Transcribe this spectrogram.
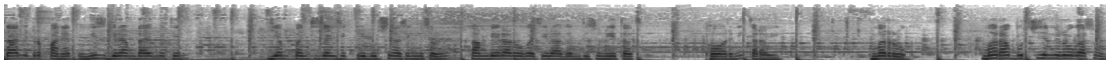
दहा लिटर पाण्यात वीस ग्रॅम डायमेथिन एम पंचेचाळीस एक बुरशीनाशक मिसळून तांबेरा रोगाची लागण दिसून येताच फवारणी करावी. मर रोग. मर हा बुरशीजन्य रोग असून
